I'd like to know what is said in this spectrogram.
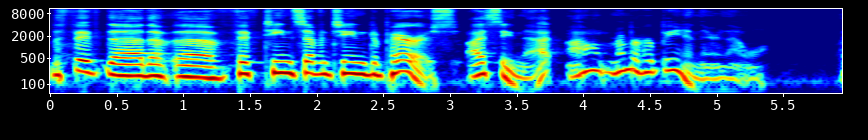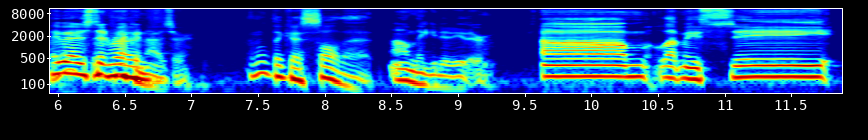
the fifth, the the uh, fifteen seventeen to Paris. I seen that. I don't remember her being in there in that one. Maybe I, I just didn't recognize I've, her. I don't think I saw that. I don't think you did either. Um, let me see.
